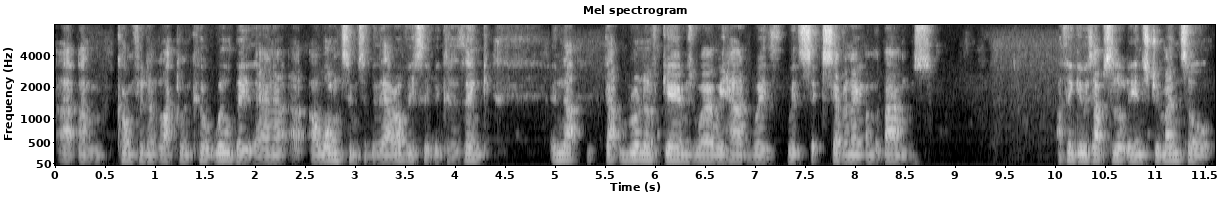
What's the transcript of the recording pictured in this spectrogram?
I'm confident Lachlan Coote will be there, and I, I, want him to be there, obviously, because I think in that that run of games where we had with with six, seven, eight on the bounce, I think he was absolutely instrumental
